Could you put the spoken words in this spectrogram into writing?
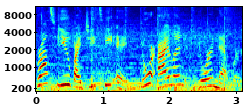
Brought to you by GTA, your island, your network.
